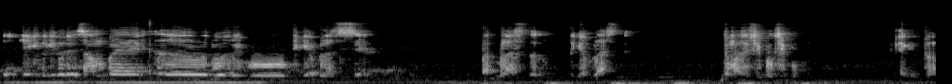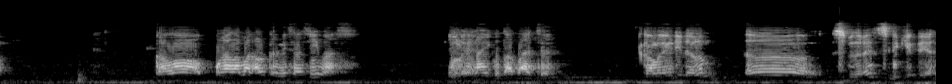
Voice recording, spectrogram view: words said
ya gitu gitu deh sampai eh, 2013 ya. 14 tuh 13 itu masih sibuk-sibuk. Kayak gitu. Kalau pengalaman organisasi mas boleh pernah ikut apa aja? Kalau yang di dalam eh, sebenarnya sedikit ya.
